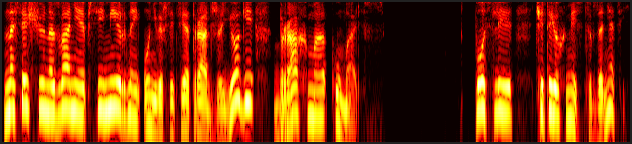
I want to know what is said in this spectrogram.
носящую название Всемирный университет Раджа-йоги Брахма Кумарис. После четырех месяцев занятий,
